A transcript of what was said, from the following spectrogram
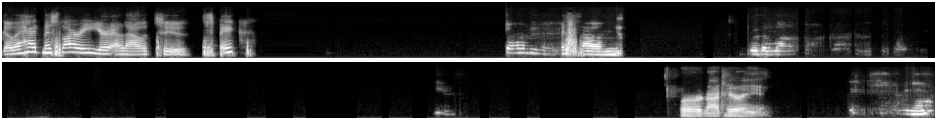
Go ahead, Miss Laurie. You're allowed to speak. Miss, um, with a long We're not hearing you. Hear me now?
